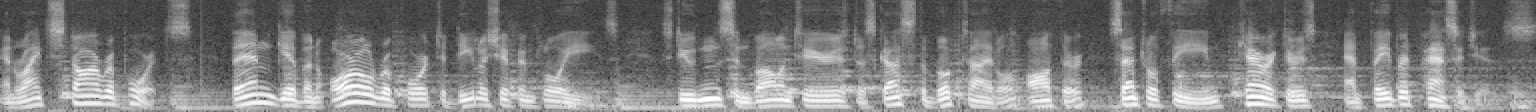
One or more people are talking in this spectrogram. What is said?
and write star reports, then give an oral report to dealership employees. Students and volunteers discuss the book title, author, central theme, characters, and favorite passages.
